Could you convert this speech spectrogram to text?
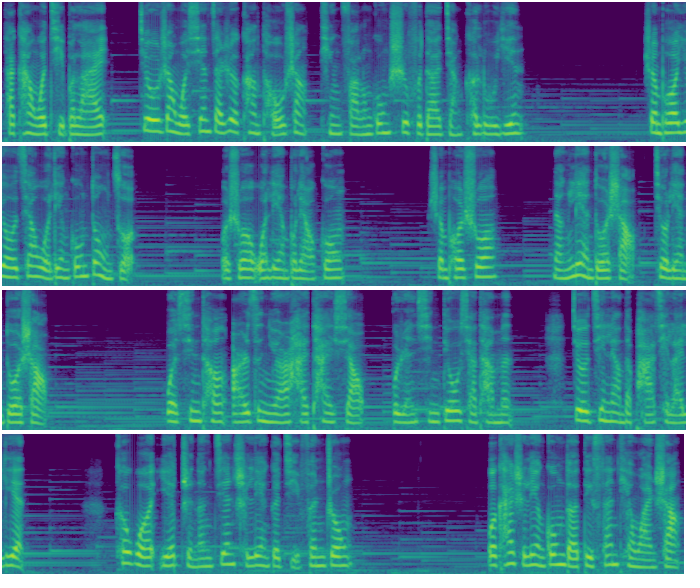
她看我起不来，就让我先在热炕头上听法轮功师傅的讲课录音。婶婆又教我练功动作，我说我练不了功。婶婆说能练多少就练多少。我心疼儿子女儿还太小，不忍心丢下他们，就尽量的爬起来练。可我也只能坚持练个几分钟。我开始练功的第三天晚上，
